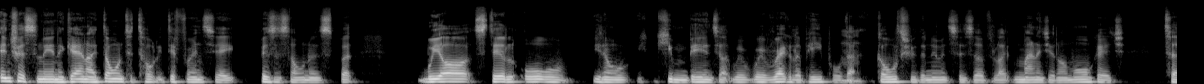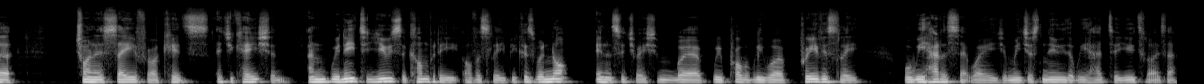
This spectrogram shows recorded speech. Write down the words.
interestingly, and again, I don't want to totally differentiate business owners, but we are still all, you know, human beings. Like we're, we're regular people mm. that go through the nuances of like managing our mortgage to trying to save for our kids' education. And we need to use the company, obviously, because we're not in a situation where we probably were previously well, we had a set wage and we just knew that we had to utilize that.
